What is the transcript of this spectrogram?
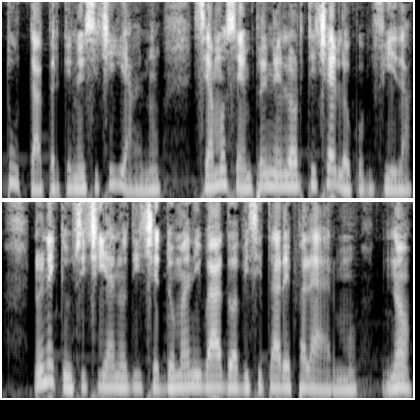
tutta perché noi siciliani siamo sempre nell'orticello, confida. Non è che un siciliano dice domani vado a visitare Palermo, no,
